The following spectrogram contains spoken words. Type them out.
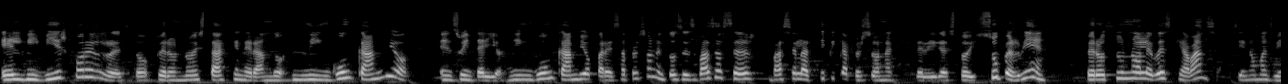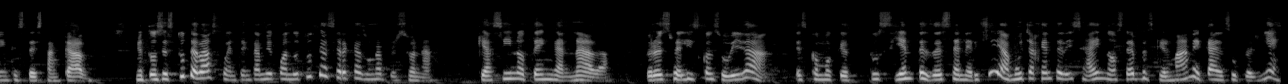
el vivir por el resto, pero no está generando ningún cambio en su interior, ningún cambio para esa persona. Entonces vas a ser, va a ser la típica persona que te diga estoy súper bien, pero tú no le ves que avanza, sino más bien que esté estancado. Entonces tú te das cuenta, en cambio, cuando tú te acercas a una persona que así no tenga nada, pero es feliz con su vida, es como que tú sientes esa energía. Mucha gente dice, ay, no sé, pues que el man me cae súper bien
